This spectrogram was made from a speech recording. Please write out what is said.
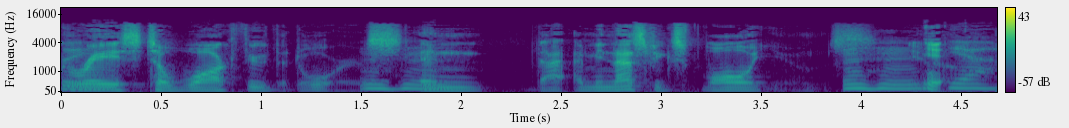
the grace to walk through the doors. And that i mean that speaks volumes. Yeah.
